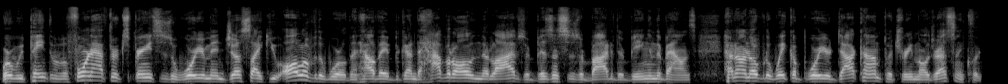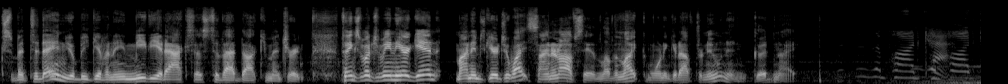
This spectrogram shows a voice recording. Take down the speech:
where we paint the before and after experiences of warrior men just like you all over the world and how they've begun to have it all in their lives, their businesses, their body, their being, and their balance, head on over to wakeupwarrior.com, put your email address, and click submit today, and you'll be given immediate access to that documentary. Thanks so much for being here again. My name is Garrett J. White, signing off, saying love and light. Good morning, good afternoon, and good night. This is a podcast.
